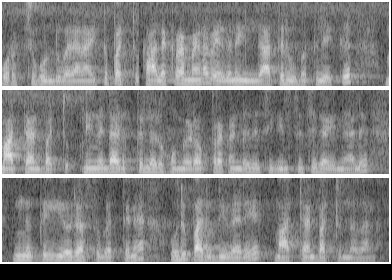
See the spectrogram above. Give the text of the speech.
കുറച്ച് കൊണ്ടുവരാനായിട്ട് പറ്റും. കാലക്രമേണ വേദന ഇല്ലാത്ത രൂപത്തിലേക്ക് മാറ്റാൻ പറ്റും. നിങ്ങളുടെ അടുത്തുള്ള ഒരു ഹോമിയോ ഡോക്ടറെ കണ്ട് ചികിത്സിച്ച് കഴിഞ്ഞാൽ നിങ്ങൾക്ക് ഈ ഒരു അസുഖത്തിന് ഒരു പരിധിവരെ മാറ്റാൻ പറ്റുന്നതാണ്.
